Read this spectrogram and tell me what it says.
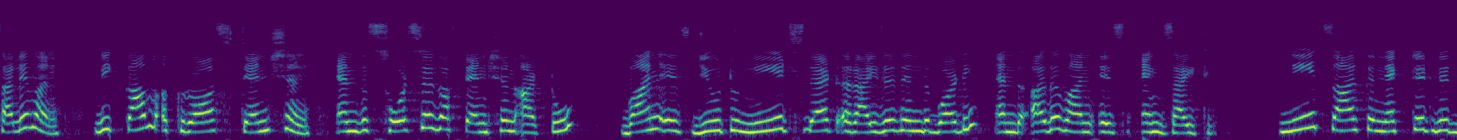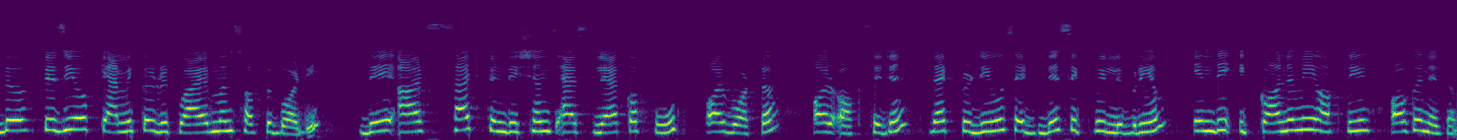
Sullivan, we come across tension, and the sources of tension are two. One is due to needs that arises in the body, and the other one is anxiety. Needs are connected with the physiochemical requirements of the body. They are such condition water اور oxygen that produce disequilibrium of the organism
